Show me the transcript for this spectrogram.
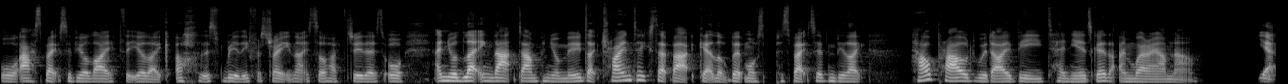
or aspects of your life that you're like, oh, it's really frustrating that I still have to do this, or and you're letting that dampen your mood. Like try and take a step back, get a little bit more perspective, and be like, how proud would I be ten years ago that I'm where I am now? Yeah.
